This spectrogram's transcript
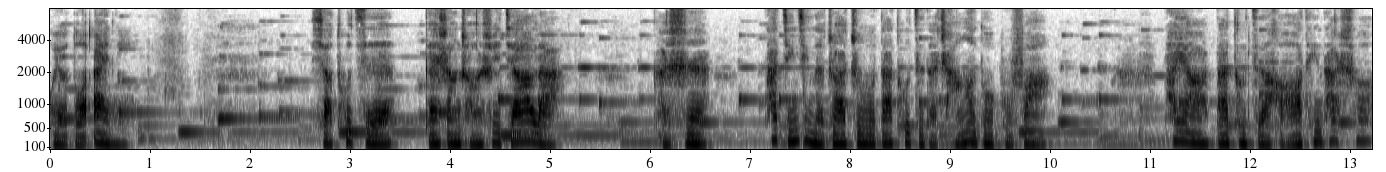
我有多爱你》。小兔子该上床睡觉啦，可是它紧紧地抓住大兔子的长耳朵不放，它要大兔子好好听它说：“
